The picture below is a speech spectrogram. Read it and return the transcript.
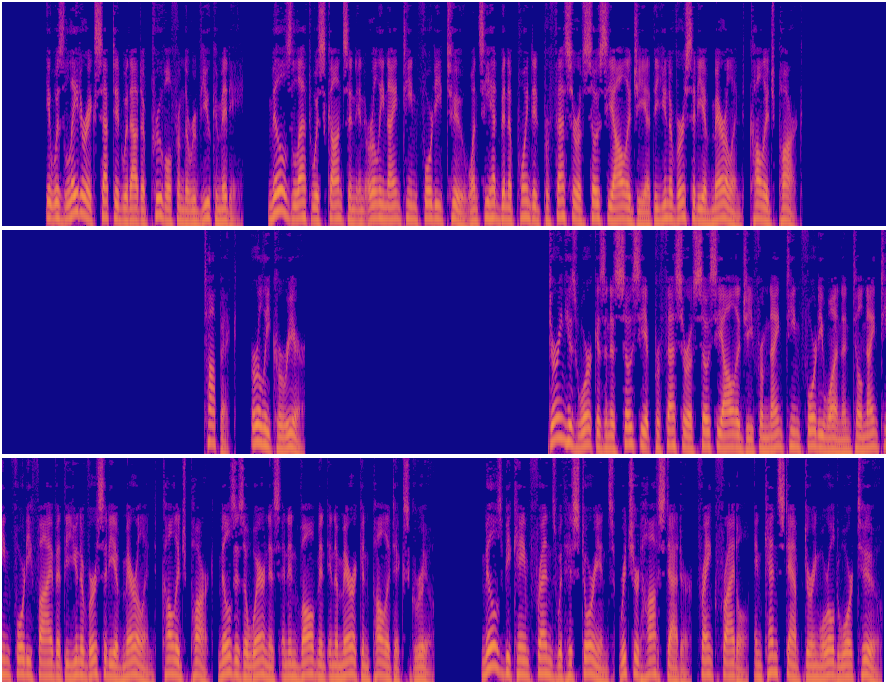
It was later accepted without approval from the review committee. Mills left Wisconsin in early 1942 once he had been appointed professor of sociology at the University of Maryland, College Park. Early career During his work as an associate professor of sociology from 1941 until 1945 at the University of Maryland, College Park, Mills's awareness and involvement in American politics grew. Mills became friends with historians, Richard Hofstadter, Frank Freidel, and Ken Stampp during World War II.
